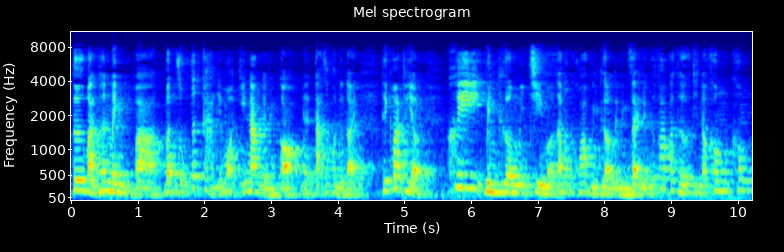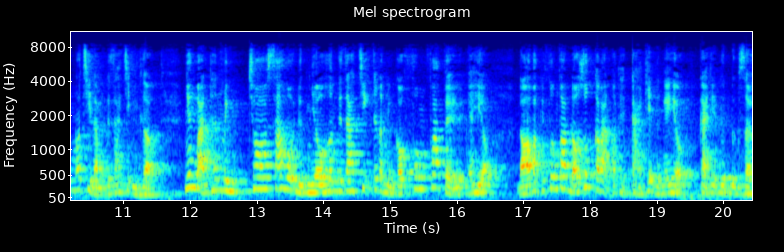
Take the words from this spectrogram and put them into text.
Từ bản thân mình và vận dụng tất cả những mọi kỹ năng để mình có để tạo ra con đường đấy. Thì các bạn phải hiểu, khi bình thường mình chỉ mở ra một cái khoa học bình thường để mình dạy về ngữ pháp các thứ thì nó không không, nó chỉ là một cái giá trị bình thường. Nhưng bản thân mình cho xã hội được nhiều hơn cái giá trị, tức là mình có phương pháp về luyện nghe hiểu đó và cái phương pháp đó giúp các bạn có thể cải thiện được nghe hiểu cải thiện được được đời,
